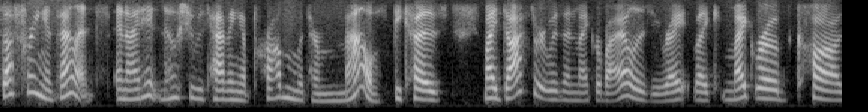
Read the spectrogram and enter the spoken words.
suffering in silence. And I didn't know she was having a problem with her mouth because my doctorate was in microbiology, right? Like microbes cause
